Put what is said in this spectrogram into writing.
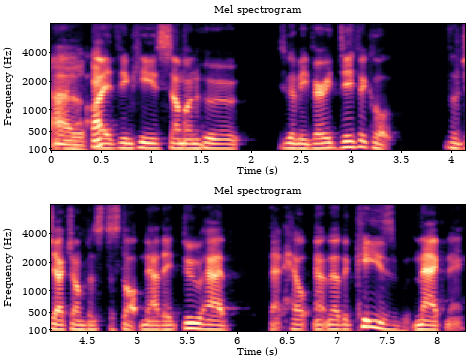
Uh, I think he's someone who is going to be very difficult for the Jack Jumpers to stop. Now they do have that help. Now, now the key is Magnay.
